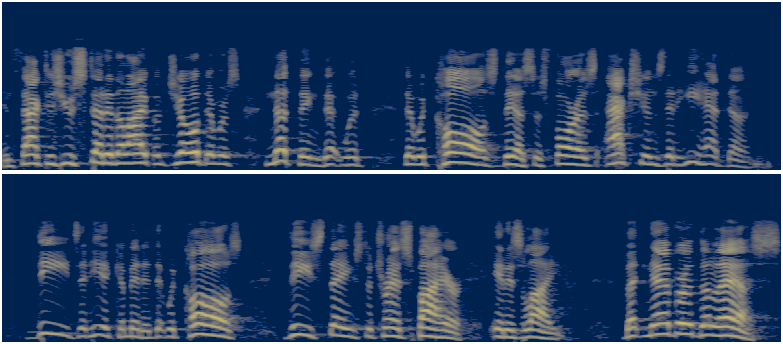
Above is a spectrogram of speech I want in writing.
In fact, as you study the life of Job, there was nothing that would that would cause this as far as actions that he had done, deeds that he had committed that would cause these things to transpire in his life. But nevertheless,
